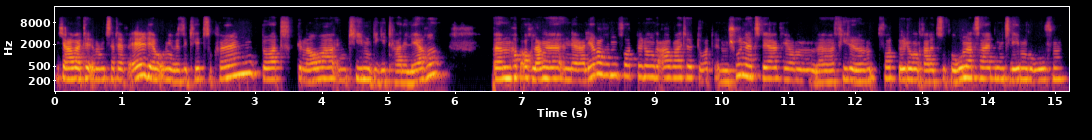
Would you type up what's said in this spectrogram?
Ich arbeite im ZFL der Universität zu Köln, dort genauer im Team Digitale Lehre. Ähm, habe auch lange in der Lehrerinnenfortbildung gearbeitet, dort im Schulnetzwerk. Wir haben äh, viele Fortbildungen gerade zu Corona-Zeiten ins Leben gerufen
